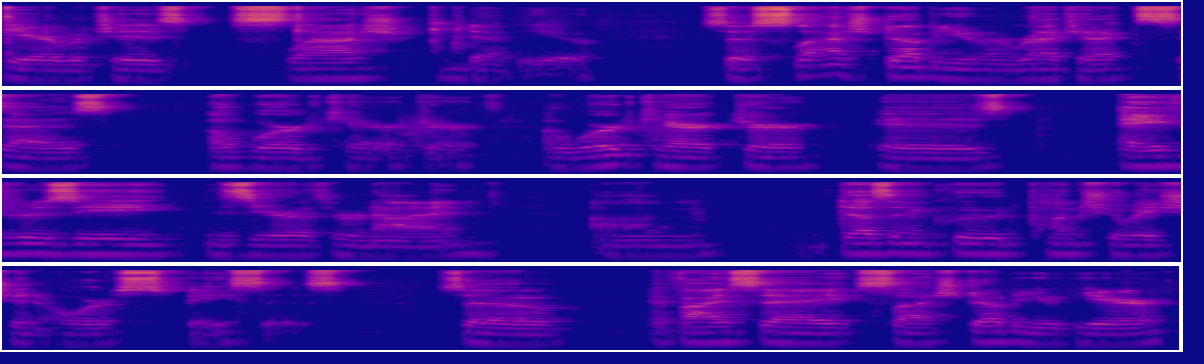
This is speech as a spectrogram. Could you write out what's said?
here, which is slash W. So slash W in regex says a word character. A word character is A through Z, 0 through 9. Um, doesn't include punctuation or spaces. So if I say slash W here,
